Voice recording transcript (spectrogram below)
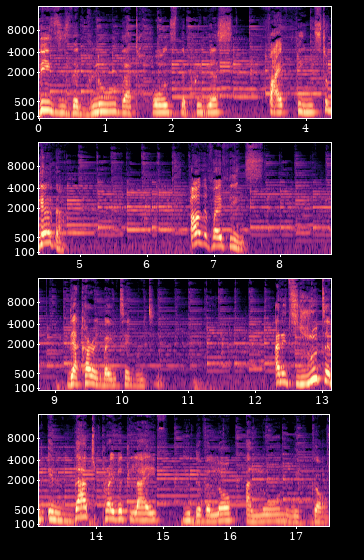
This is the glue that holds the previous five things together. All the five things, they are carried by integrity. And it's rooted in that private life you develop alone with God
